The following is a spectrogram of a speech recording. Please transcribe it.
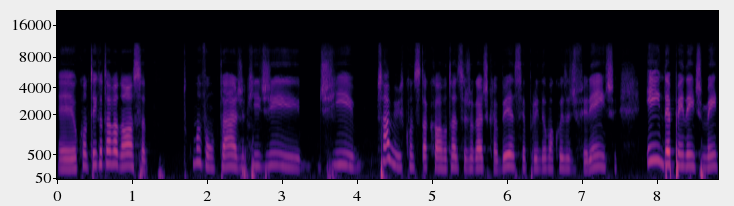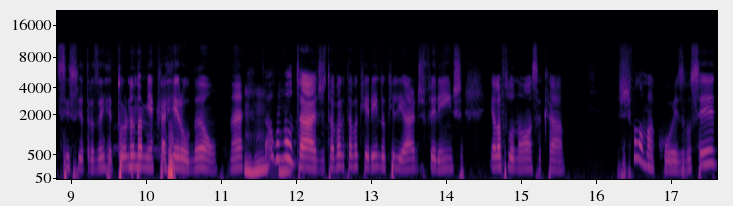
é, eu contei que eu tava, nossa, tô com uma vontade aqui de, de sabe, quando você tá com aquela vontade de você jogar de cabeça e aprender uma coisa diferente, independentemente se isso ia trazer retorno na minha carreira ou não, né, uhum, tava com uhum. vontade, tava, tava querendo aquele ar diferente, e ela falou, nossa, cara, deixa eu te falar uma coisa, você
